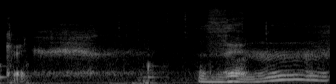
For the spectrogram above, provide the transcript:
Okay. Then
